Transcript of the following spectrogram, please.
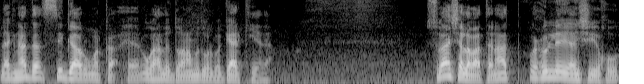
Laakiin hadda si gaaru marka uga hadli doonaa mid walba gaarkeeda. Su'aasha labaatanaad wuxuu leeyahay shiikhu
